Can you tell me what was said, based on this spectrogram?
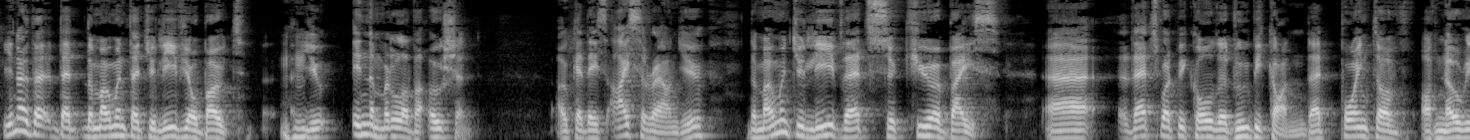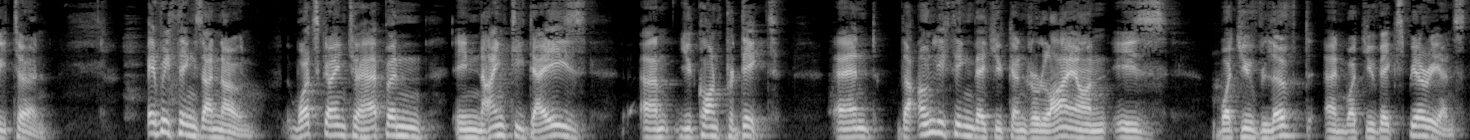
You know that that the moment that you leave your boat, mm-hmm. you in the middle of the ocean. Okay, there's ice around you. The moment you leave that secure base, uh, that's what we call the Rubicon, that point of, of no return. Everything's unknown. What's going to happen in 90 days, um, you can't predict. And the only thing that you can rely on is what you've lived and what you've experienced.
